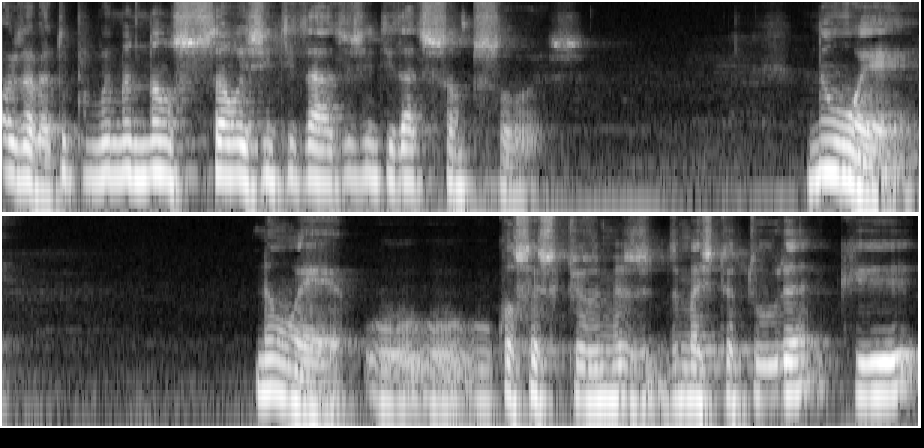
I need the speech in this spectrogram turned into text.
Elizabeth, o problema não são as entidades, as entidades são pessoas. Não é. Não é o, o, o Conselho Superior de Magistratura que,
